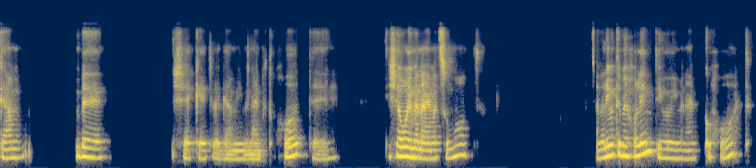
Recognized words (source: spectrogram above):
גם בשקט וגם עם עיניים פתוחות, אה, תישארו עם עיניים עצומות, אבל אם אתם יכולים, תהיו עם עיניים פקוחות.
